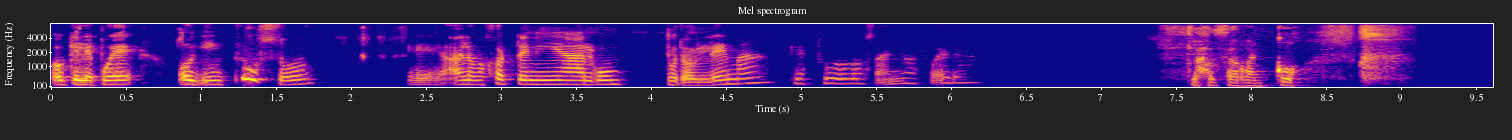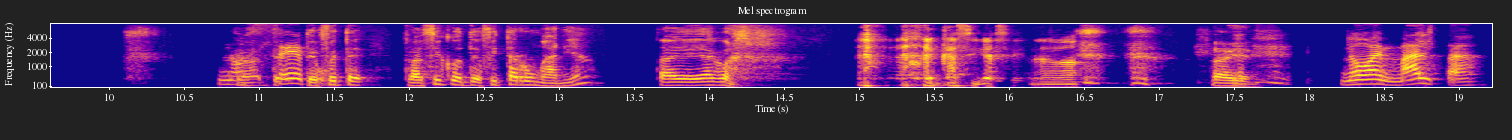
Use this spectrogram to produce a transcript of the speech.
o que le puede, o que incluso eh, a lo mejor tenía algún problema que estuvo dos años afuera. Claro, se arrancó. No sé. Te, fuiste, Francisco, ¿te fuiste a Rumania? Estaba allá con... casi, casi. No. Está bien. No, en Malta.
